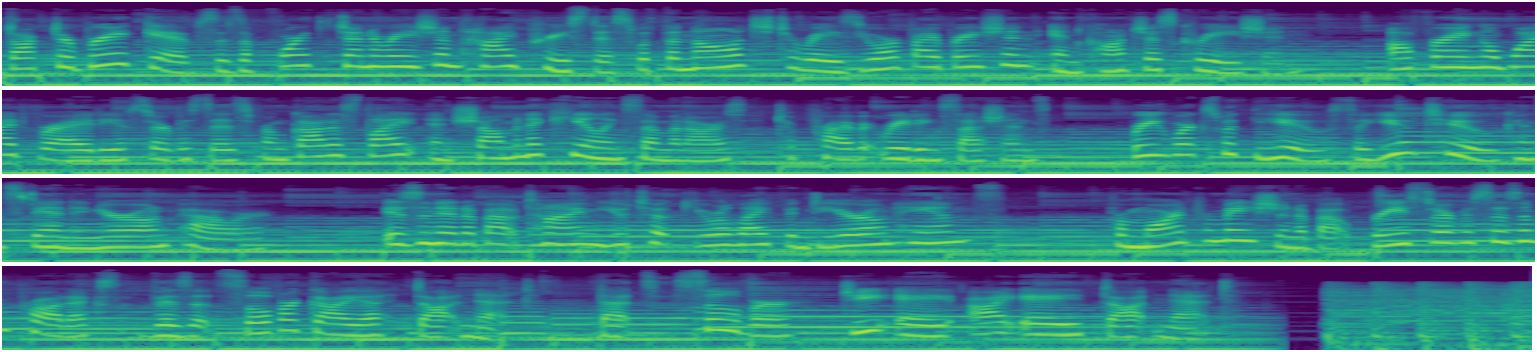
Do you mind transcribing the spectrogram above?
Dr. Bree Gibbs is a fourth generation high priestess with the knowledge to raise your vibration and conscious creation. Offering a wide variety of services from goddess light and shamanic healing seminars to private reading sessions, Bree works with you so you too can stand in your own power. Isn't it about time you took your life into your own hands? For more information about Bree's services and products, visit silvergaia.net. That's silver, G A I A.net.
